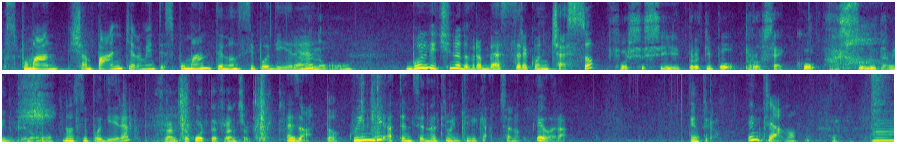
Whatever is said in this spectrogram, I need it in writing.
spumanti, champagne chiaramente spumante non si può dire. No, Bollicino dovrebbe essere concesso, forse sì, però tipo prosecco assolutamente no. non si può dire. Franciacorta è Franciacorta. Esatto, quindi attenzione altrimenti vi cacciano. E ora Entriamo. entriamo.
